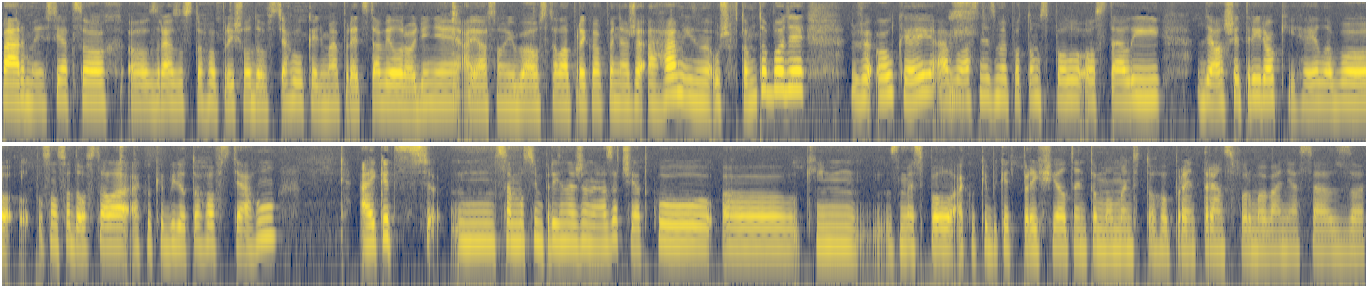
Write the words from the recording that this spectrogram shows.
pár mesiacoch o, zrazu z toho prišlo do vzťahu, keď ma predstavil rodine a ja som iba ostala prekvapená, že aha, my sme už v tomto bode, že OK a vlastne sme potom spolu ostali ďalšie tri roky, hej, lebo som sa dostala ako keby do toho vzťahu aj keď mm, sa musím priznať, že na začiatku, kým sme spolu, ako keby keď prišiel tento moment toho transformovania sa z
